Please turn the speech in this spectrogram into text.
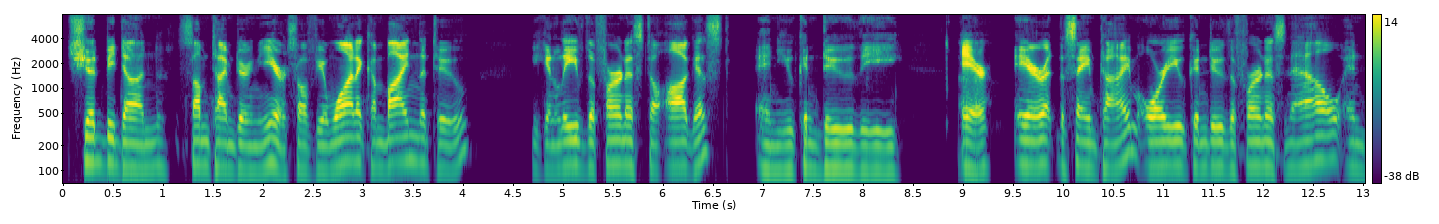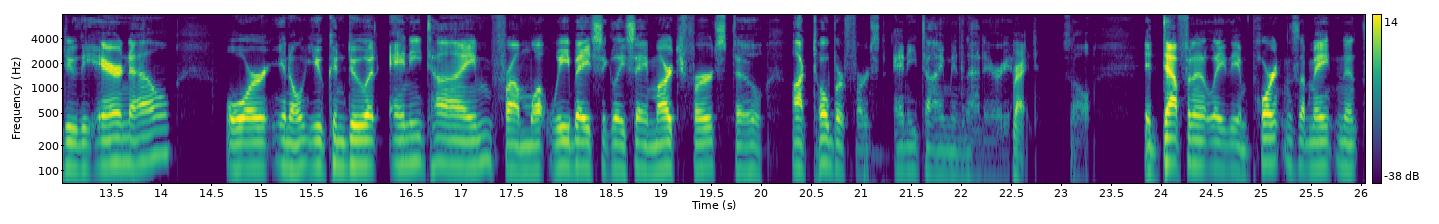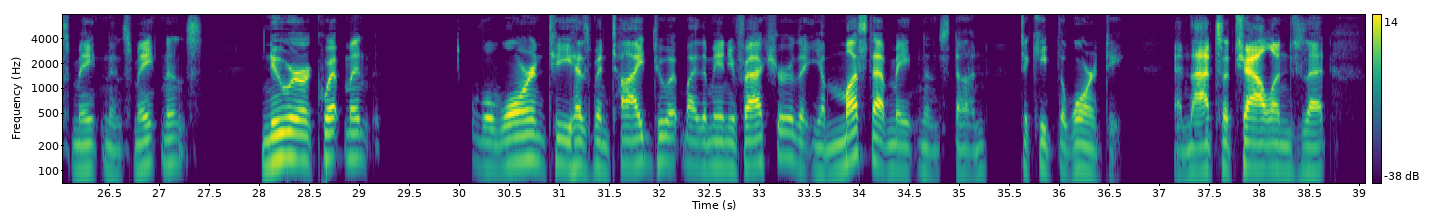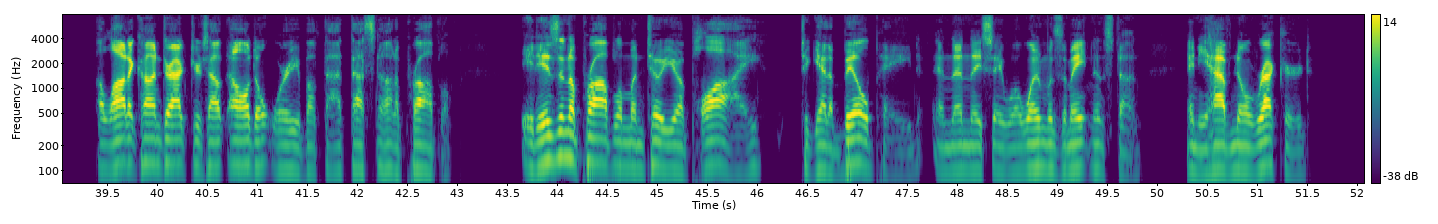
should be done sometime during the year. So if you want to combine the two, you can leave the furnace till August, and you can do the uh, Air. air at the same time, or you can do the furnace now and do the air now, or you know you can do it any time from what we basically say March first to October first, anytime in that area. Right. So it definitely the importance of maintenance, maintenance, maintenance. Newer equipment, the warranty has been tied to it by the manufacturer that you must have maintenance done to keep the warranty. And that's a challenge that a lot of contractors out oh don't worry about that. That's not a problem. It isn't a problem until you apply to get a bill paid and then they say, "Well, when was the maintenance done?" and you have no record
